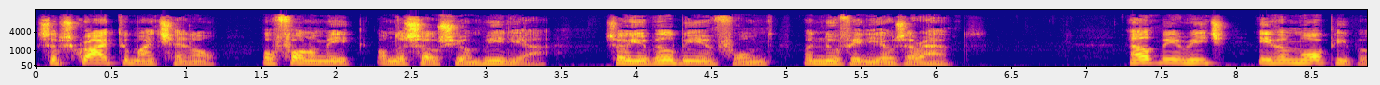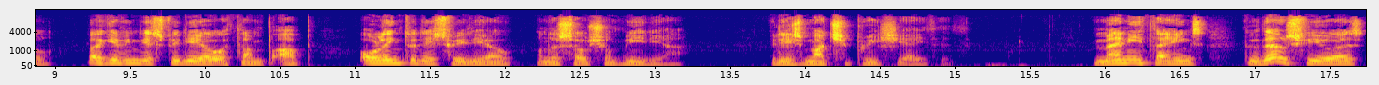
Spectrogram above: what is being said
subscribe to my channel or follow me on the social media so you will be informed when new videos are out. Help me reach even more people by giving this video a thumb up or link to this video on the social media. It is much appreciated. Many thanks to those viewers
